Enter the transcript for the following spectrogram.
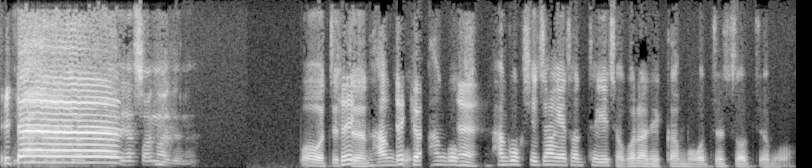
일단, 써놔야? 뭐 어쨌든 제 한국 견- 한국 네. 한국 시장의 선택이 저거라니까 뭐 어쩔 수 없죠 뭐.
